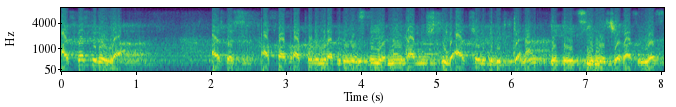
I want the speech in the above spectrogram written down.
Այսպես դրուլա, այսպես աստված աթորի վրա դրունստի և մենք ամիշտ իր արջերը դրիտ կենանք, եկեիցի մեջ եղածին ես,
